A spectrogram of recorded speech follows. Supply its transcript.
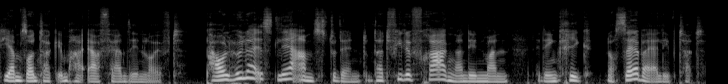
die am Sonntag im HR-Fernsehen läuft. Paul Hüller ist Lehramtsstudent und hat viele Fragen an den Mann, der den Krieg noch selber erlebt hat.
